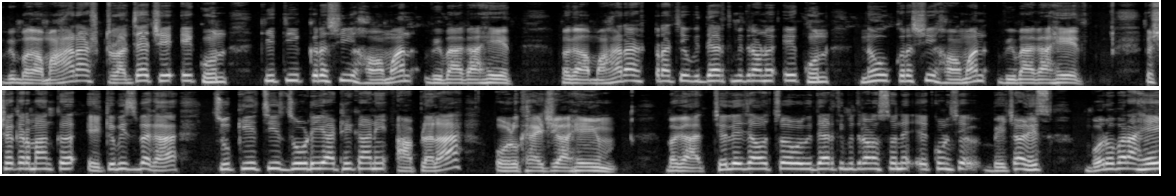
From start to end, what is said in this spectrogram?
बघा महाराष्ट्र राज्याचे एकूण किती कृषी हवामान विभाग आहेत? बघा महाराष्ट्राचे विद्यार्थी मित्रांनो एकूण नऊ कृषी हवामान विभाग आहेत. प्रश्न क्रमांक एकवीस बघा. चुकीची जोडी या ठिकाणी आपल्याला ओळखायची आहे. बघा चले जाओ चळवळ. विद्यार्थी मित्रांनो सन एकोणीसशे बेचाळीस बरोबर आहे.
